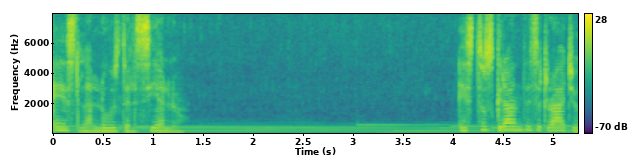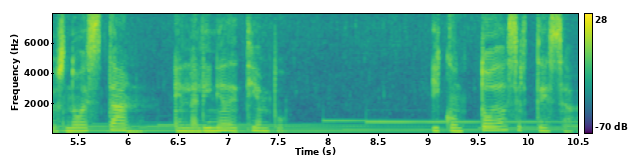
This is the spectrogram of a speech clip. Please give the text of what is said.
es la luz del cielo. Estos grandes rayos no están en la línea de tiempo y con toda certeza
